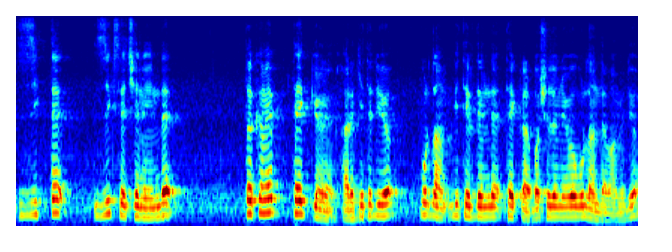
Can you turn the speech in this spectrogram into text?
Zig'de zig seçeneğinde takım hep tek yöne hareket ediyor. Buradan bitirdiğinde tekrar başa dönüyor ve buradan devam ediyor.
